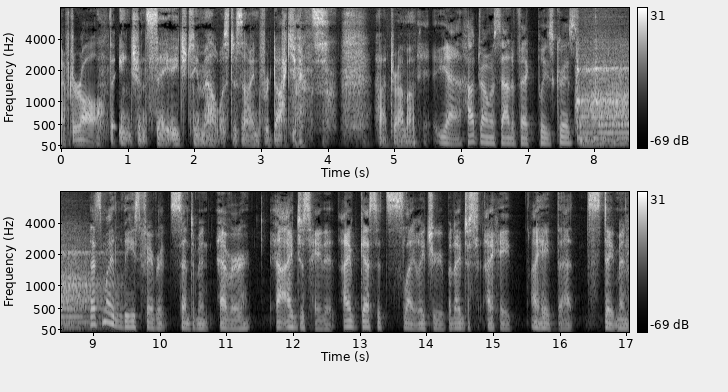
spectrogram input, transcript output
After all, the ancients say HTML was designed for documents. Hot drama. yeah, hot drama sound effect, please, Chris. That's my least favorite sentiment ever. I just hate it. I guess it's slightly true, but I just I hate I hate that statement.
